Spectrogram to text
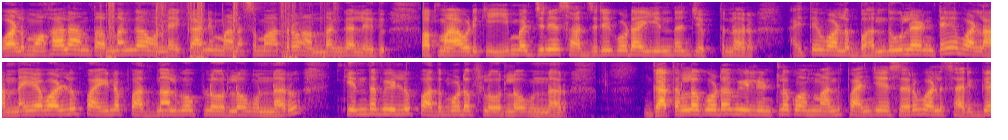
వాళ్ళ మొహాలు అంత అందంగా ఉన్నాయి కానీ మనసు మాత్రం అందంగా లేదు. పాపం ఆవిడకి ఈ మధ్యనే సర్జరీ కూడా అయ్యిందని చెప్తున్నారు. అయితే వాళ్ళ బంధువులు అంటే వాళ్ళ అన్నయ్య వాళ్ళు పైన పద్నాలుగో ఫ్లోర్లో ఉన్నారు. కింద వీళ్ళు పదమూడో ఫ్లోర్లో ఉన్నారు. గతంలో కూడా వీళ్ళ ఇంట్లో కొంతమంది పనిచేశారు వాళ్ళు సరిగ్గా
